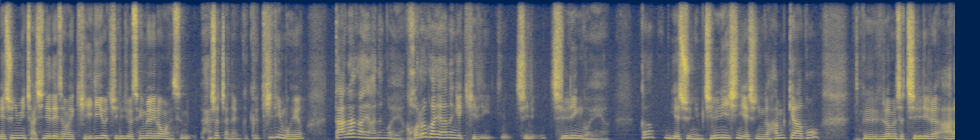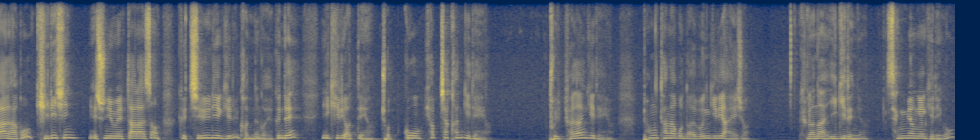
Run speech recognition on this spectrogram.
예수님이 자신에 대해서 말 길이요 진리요 생명이라고 말씀하셨잖아요. 그, 그 길이 뭐예요? 따라가야 하는 거예요. 걸어가야 하는 게 길, 진, 진리인 거예요. 그러니까 예수님 진리이신 예수님과 함께하고 그 그러면서 진리를 알아가고 길이신 예수님을 따라서 그 진리의 길을 걷는 거예요. 근데 이 길이 어때요? 좁고 협착한 길이에요. 불편한 길이에요. 평탄하고 넓은 길이 아니죠. 그러나 이 길은요 생명의 길이고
